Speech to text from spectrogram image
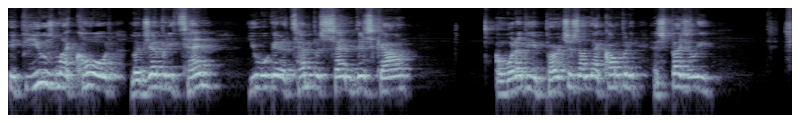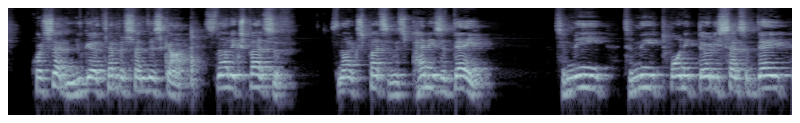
If you use my code longevity10, you will get a 10% discount on whatever you purchase on that company, especially Quercetin. You get a 10% discount. It's not expensive. It's not expensive. It's pennies a day. To me, to me, 20, 30 cents a day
